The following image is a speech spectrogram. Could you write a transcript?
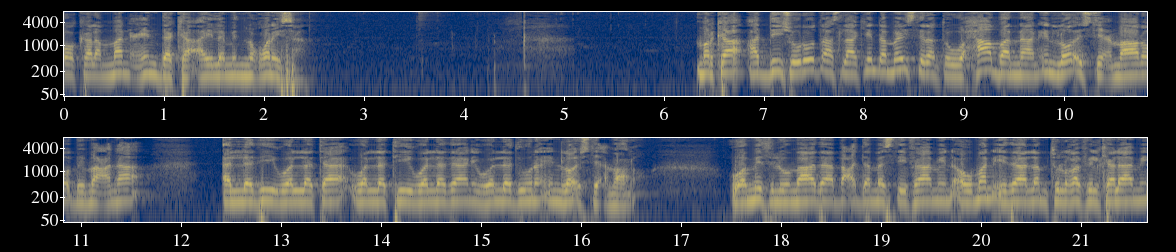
oo kale man cindaka ay la mid noqonaysaa marka haddii shuruudaas laakiin dhamaystiranto waxaa banaan in loo isticmaalo bimacnaa aladii walatii waladani waladuuna in loo isticmaalo wa mithlu maada bacdama istifhaamin aw man ida lam tulga fi lkalaami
